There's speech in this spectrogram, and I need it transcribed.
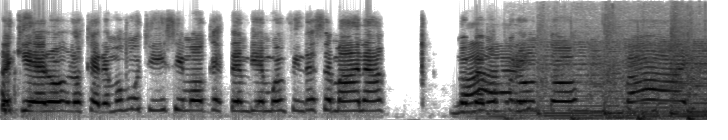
Te quiero, los queremos muchísimo. Que estén bien, buen fin de semana. Nos vemos pronto. Bye.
